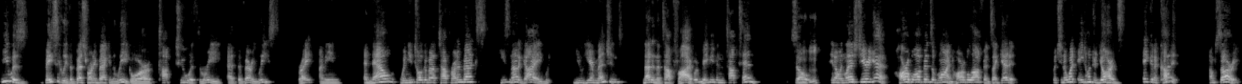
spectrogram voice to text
he was basically the best running back in the league or top two or three at the very least, right? I mean, and now when you talk about top running backs, he's not a guy you hear mentioned, not in the top five or maybe even top 10. So, Mhm. you know, in last year, yeah, horrible offensive line, horrible offense. I get it. But you know what? 800 yards ain't going to cut it. I'm sorry.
